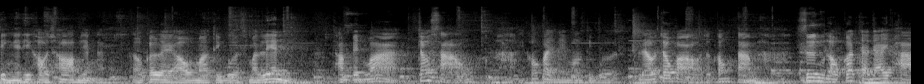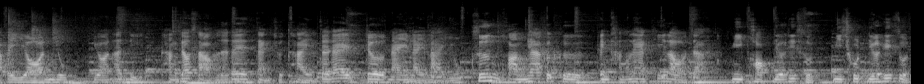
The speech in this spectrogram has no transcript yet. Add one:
สิ่งเนี้ที่เขาชอบอยังไงเราก็เลยเอามัลติเวิร์สมาเล่น ทำเป็นว่าเจ้าสาวหายเข้าไปในมัลติเวิร์สแล้วเจ้าบ่าวจะต้องตามหา ซึ่งเราก็จะได้พาไปย้อนยุคย้อนอดีตทางเจ้าสาวเขาจะได้แต่งชุดไทย จะได้เจอในหลาย ๆ ยุค ซึ่งความยากก็คือเป็นครั้งแรกที่เราจะมีพ็อปเยอะที่สุด มีชุดเยอะที่สุด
